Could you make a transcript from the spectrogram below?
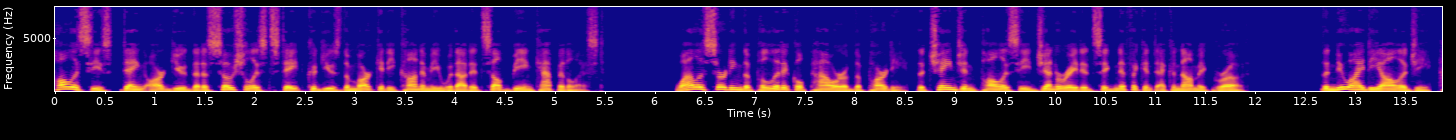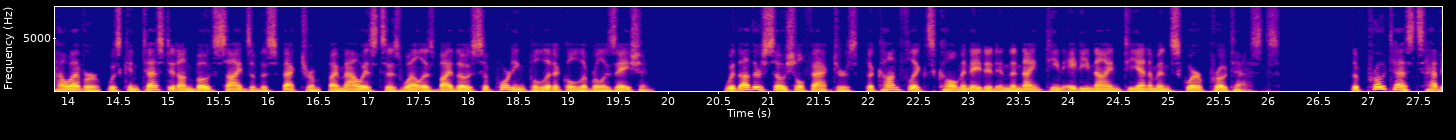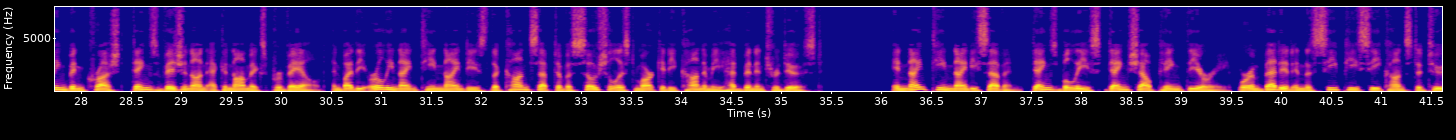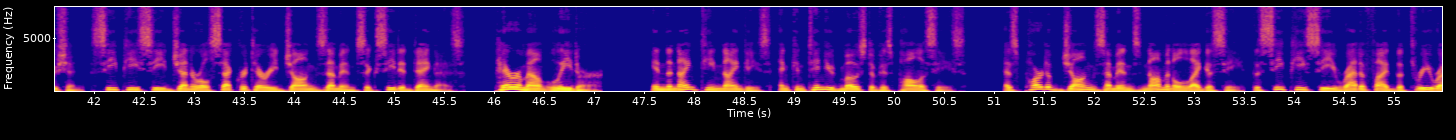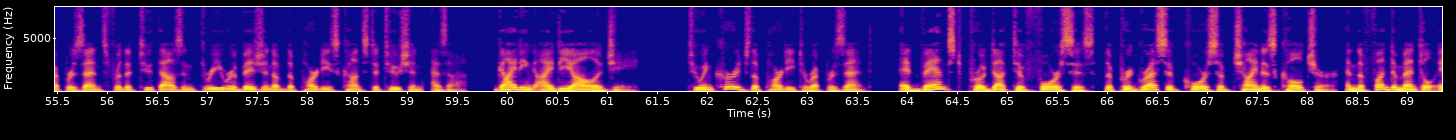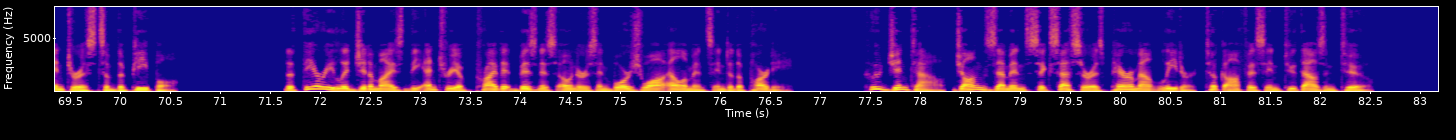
policies, Deng argued that a socialist state could use the market economy without itself being capitalist. While asserting the political power of the party, the change in policy generated significant economic growth. The new ideology, however, was contested on both sides of the spectrum, by Maoists as well as by those supporting political liberalization. With other social factors, the conflicts culminated in the 1989 Tiananmen Square protests. The protests having been crushed, Deng's vision on economics prevailed, and by the early 1990s the concept of a socialist market economy had been introduced. In 1997, Deng's beliefs Deng Xiaoping theory, were embedded in the CPC constitution. CPC General Secretary Jiang Zemin succeeded Deng as paramount leader in the 1990s, and continued most of his policies. As part of Jiang Zemin's nominal legacy, the CPC ratified the three represents for the 2003 revision of the party's constitution, as a guiding ideology, to encourage the party to represent advanced productive forces, the progressive course of China's culture, and the fundamental interests of the people." The theory legitimized the entry of private business owners and bourgeois elements into the party. Hu Jintao, Jiang Zemin's successor as paramount leader, took office in 2002.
